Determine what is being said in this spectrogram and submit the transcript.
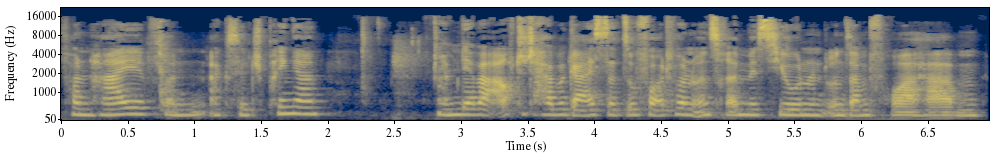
von Hai, von Axel Springer. Ähm, der war auch total begeistert sofort von unserer Mission und unserem Vorhaben.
